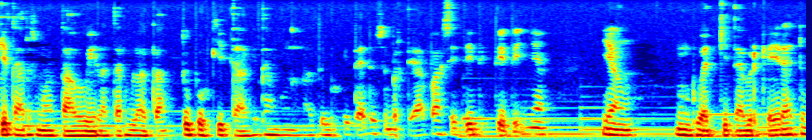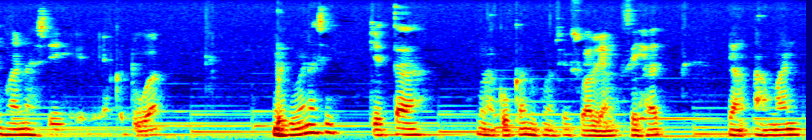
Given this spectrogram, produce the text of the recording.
kita harus mengetahui latar belakang tubuh kita kita mengenal tubuh kita itu seperti apa sih titik-titiknya yang membuat kita bergairah itu mana sih yang kedua bagaimana sih kita melakukan hubungan seksual yang sehat yang aman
